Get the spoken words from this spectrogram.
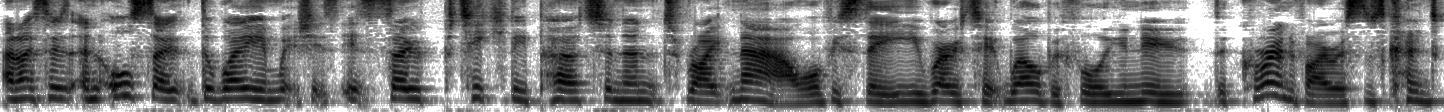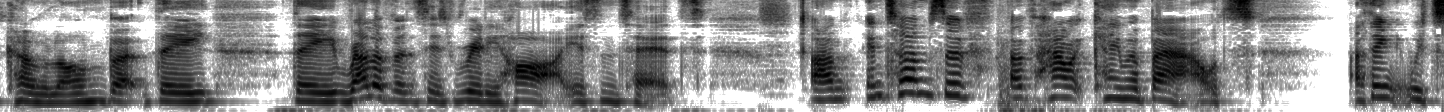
And I suppose, and also the way in which it's, it's so particularly pertinent right now. Obviously, you wrote it well before you knew the coronavirus was going to come along, but the the relevance is really high, isn't it? Um, in terms of, of how it came about, I think we t-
